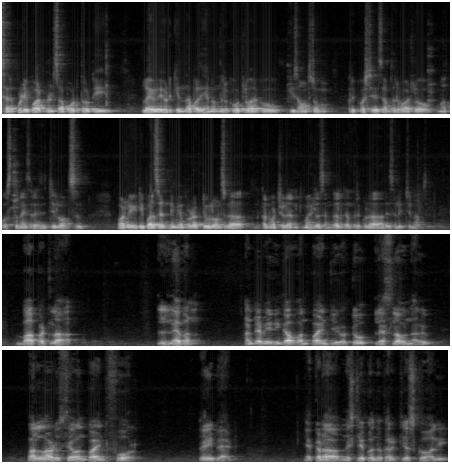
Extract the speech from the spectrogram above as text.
SERP department support తోటి లైవ్లీహుడ్ కింద పదిహేను వందల కోట్ల వరకు ఈ సంవత్సరం రిక్వెస్ట్ చేశాం సార్. వాటిలో మాకు వస్తున్నాయి సార్ ఎస్హెచ్జి లోన్స్ వాటిలో ఎయిటీ పర్సెంట్ని మేము ప్రొడక్టివ్ లోన్స్గా కన్వర్ట్ చేయడానికి మహిళా సంఘాలకు అందరికీ కూడా ఆదేశాలు ఇచ్చినాం సార్. బాపట్ల లెవెన్ అంటే మీరు ఇంకా వన్ పాయింట్ జీరో టూ లెస్లో ఉన్నారు. Palnadu seven point four very bad ఎక్కడ మిస్టేక్ ఉందో కరెక్ట్ చేసుకోవాలి.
